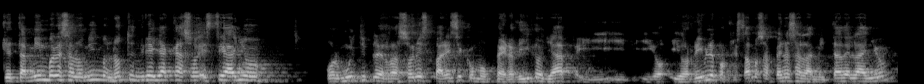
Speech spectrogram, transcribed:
que también vuelves a lo mismo. No tendría ya caso este año, por múltiples razones, parece como perdido ya y, y, y horrible porque estamos apenas a la mitad del año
